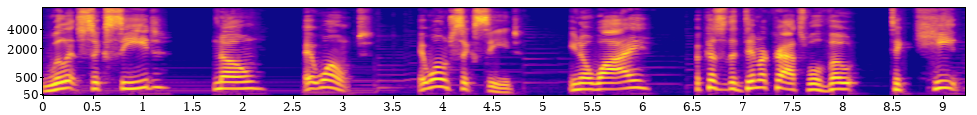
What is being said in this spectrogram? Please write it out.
Will it succeed? No, it won't. It won't succeed. You know why? Because the Democrats will vote to keep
